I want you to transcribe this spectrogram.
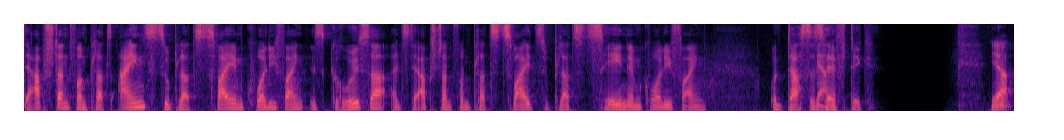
der Abstand von Platz 1 zu Platz 2 im Qualifying ist größer als der Abstand von Platz 2 zu Platz 10 im Qualifying. Und das ist Ja. heftig. Ja,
